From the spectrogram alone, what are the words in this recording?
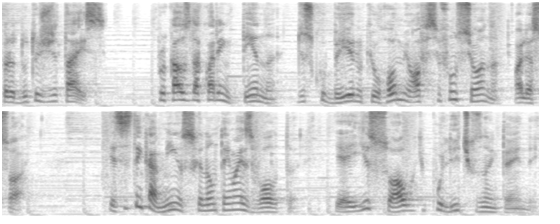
produtos digitais. Por causa da quarentena, descobriram que o home office funciona, olha só. Existem caminhos que não têm mais volta, e é isso algo que políticos não entendem.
